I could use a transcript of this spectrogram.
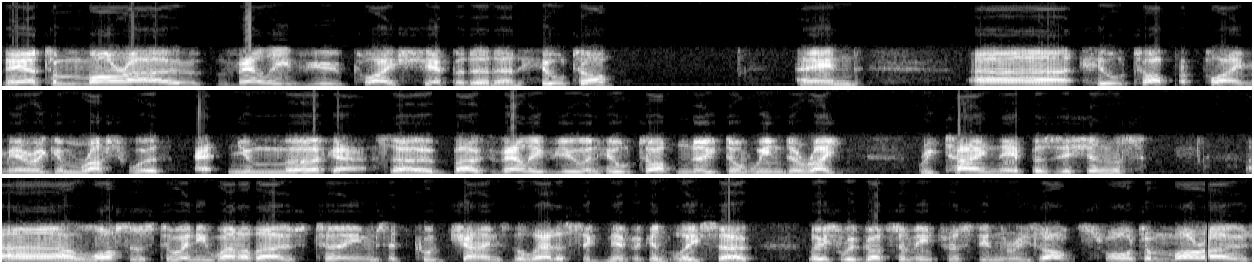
Now, tomorrow, Valley View play Shepparton at Hilltop, and uh, Hilltop play Merrigum Rushworth at Numurkah. So both Valley View and Hilltop need to win to re- retain their positions. Uh, losses to any one of those teams, it could change the ladder significantly. So at least we've got some interest in the results for tomorrow's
